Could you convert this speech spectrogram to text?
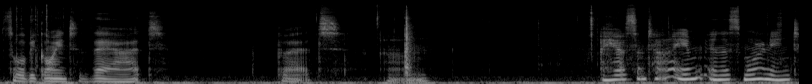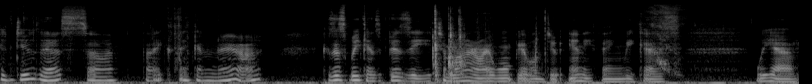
so we'll be going to that. But um, I have some time in this morning to do this, so I'm like thinking, yeah, because this weekend's busy. Tomorrow I won't be able to do anything because we have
